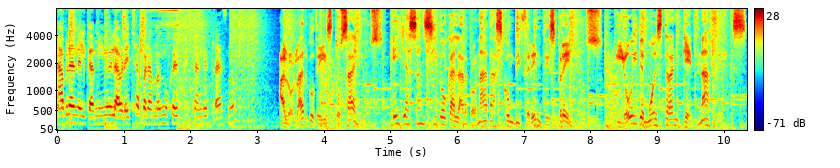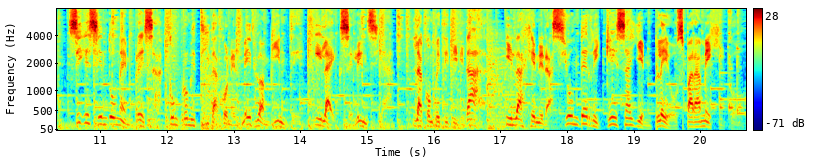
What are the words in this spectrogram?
abran el camino y la brecha para más mujeres que están detrás, ¿no? A lo largo de estos años, ellas han sido galardonadas con diferentes premios y hoy demuestran que Nafex sigue siendo una empresa comprometida con el medio ambiente y la excelencia, la competitividad y la generación de riqueza y empleos para México.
